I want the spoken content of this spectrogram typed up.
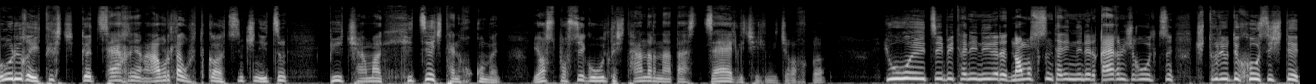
өөрийгөө итгэгч гэд сайхан авралаа хүртэх очсон чинь эзэн би чамайг хизээж танихгүй байна. Ёс бусыг үйлдэж та нар надаас зайл гэж хэлнэ гэж байгаа байхгүй юу? Юу вэ зэ би таны нэрээр номлосон таны нэрээр гайхамшиг үйлдсэн чөтгөрүүдийг хөөсөн штэ.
